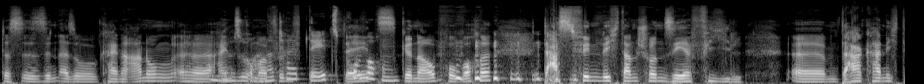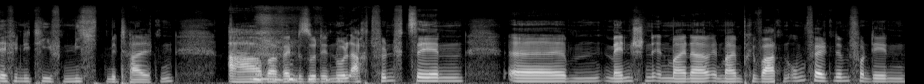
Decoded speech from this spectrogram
das sind also, keine Ahnung, äh, 1,5 so Dates, Dates pro Woche. Genau, pro Woche. das finde ich dann schon sehr viel. Ähm, da kann ich definitiv nicht mithalten. Aber wenn du so den 0815 äh, Menschen in meiner, in meinem privaten Umfeld nimmst, von denen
